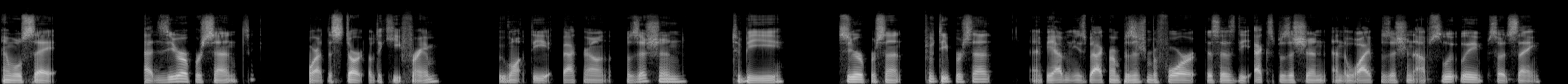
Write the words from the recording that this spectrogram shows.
and we'll say at 0% or at the start of the keyframe, we want the background position to be 0%, 50%. And if you haven't used background position before, this is the X position and the Y position, absolutely. So it's saying,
